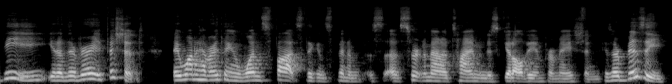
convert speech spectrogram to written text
b you know they're very efficient. They want to have everything in one spot so they can spend a, a certain amount of time and just get all the information because they're busy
